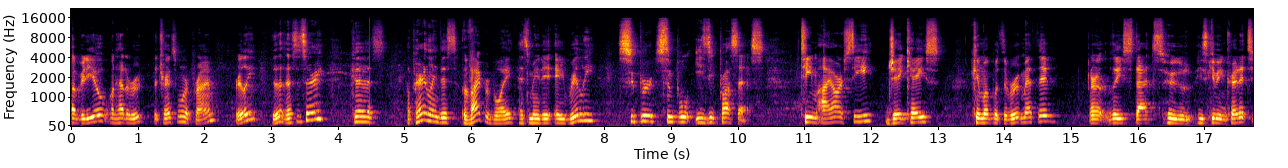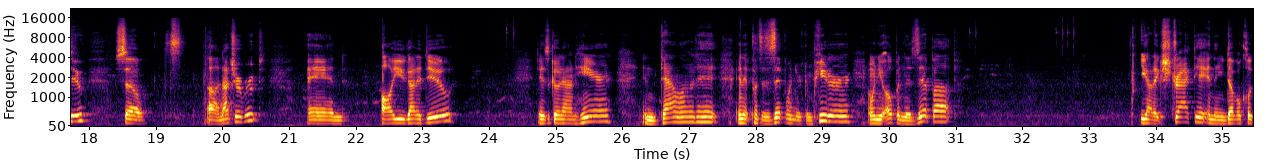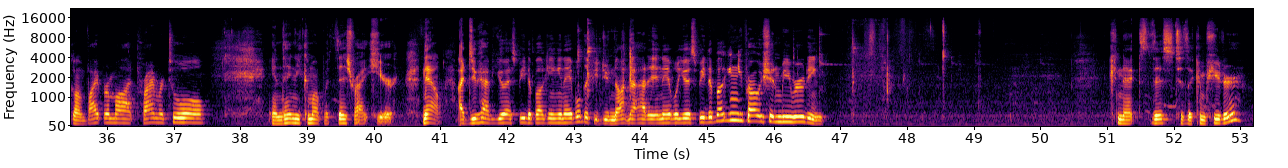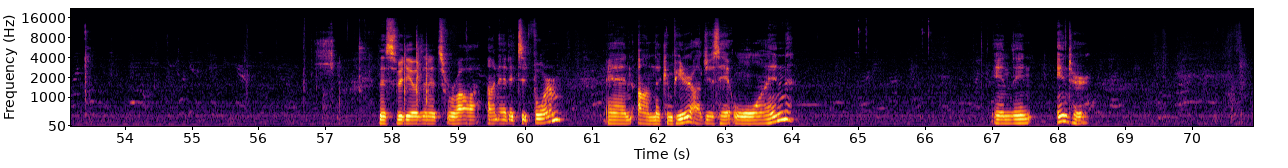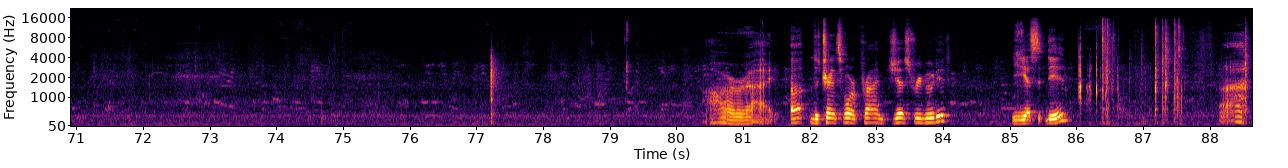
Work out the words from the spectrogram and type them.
a video on how to root the Transformer Prime? Really? Is that necessary? Because apparently this ViperBoy has made it a really super simple, easy process. Team IRC, jcase, came up with the root method, or at least that's who he's giving credit to. So, uh, not your root. And all you gotta do is go down here and download it and it puts a zip on your computer and when you open the zip up you gotta extract it and then you double click on Viper mod primer tool and then you come up with this right here. Now I do have USB debugging enabled. If you do not know how to enable USB debugging you probably shouldn't be rooting. Connect this to the computer This video is in its raw, unedited form. And on the computer, I'll just hit one. And then enter. Alright. Uh, the Transformer Prime just rebooted. Yes, it did. Ah.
